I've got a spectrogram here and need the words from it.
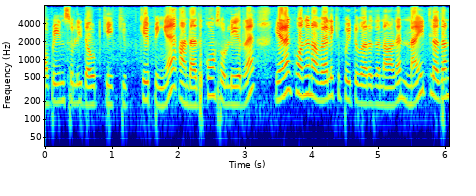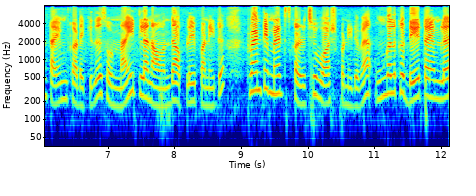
அப்படின்னு சொல்லி டவுட் கேட்கி கேட்பீங்க அண்ட் அதுக்கும் சொல்லிடுறேன். எனக்கு வந்து நான் வேலைக்கு போயிட்டு வரதுனால நைட்டில் தான் டைம் கிடைக்குது. ஸோ நைட்டில் நான் வந்து அப்ளை பண்ணிவிட்டு டுவெண்ட்டி மினிட்ஸ் கழித்து வாஷ் பண்ணிவிடுவேன் உங்களுக்கு டே டைமில்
